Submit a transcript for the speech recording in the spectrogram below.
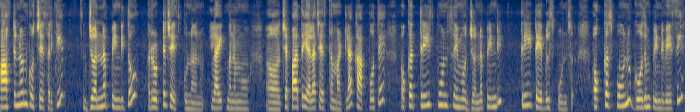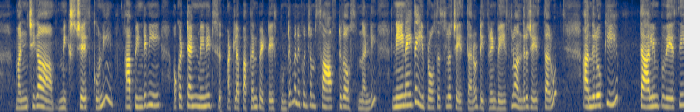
ఆఫ్టర్నూన్కి వచ్చేసరికి జొన్న పిండితో రొట్టె చేసుకున్నాను. లైక్ మనము చపాతీ ఎలా చేస్తాం అట్లా. కాకపోతే ఒక త్రీ స్పూన్స్ ఏమో జొన్న పిండి త్రీ టేబుల్ స్పూన్స్. ఒక్క స్పూన్ గోధుమ పిండి వేసి మంచిగా మిక్స్ చేసుకొని ఆ పిండిని ఒక టెన్ మినిట్స్ అట్లా పక్కన పెట్టేసుకుంటే మనకి కొంచెం సాఫ్ట్గా వస్తుందండి. నేనైతే ఈ ప్రాసెస్లో చేస్తాను. డిఫరెంట్ వేస్లో అందరూ చేస్తారు. అందులోకి తాలింపు వేసి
